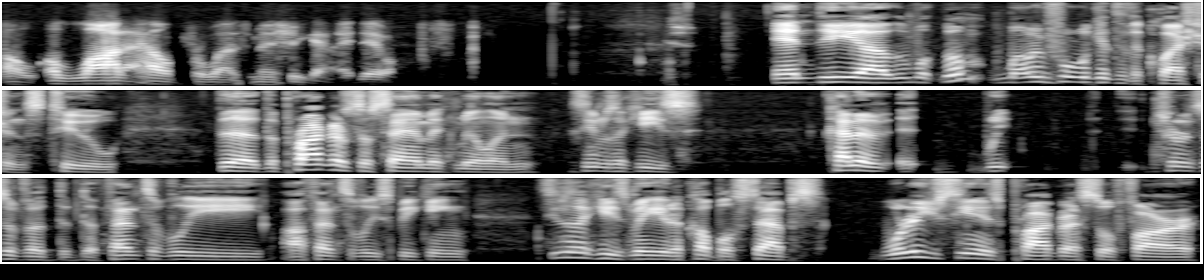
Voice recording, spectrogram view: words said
a, a lot of help for West Michigan. I do. And the uh, before we get to the questions too, the the progress of Sam McMillan seems like he's kind of in terms of the defensively, offensively speaking, seems like he's made a couple steps. What are you seeing his progress so far?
